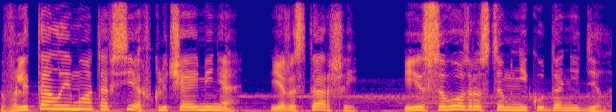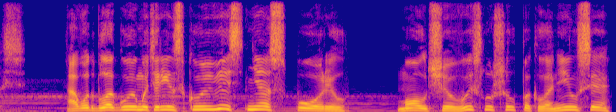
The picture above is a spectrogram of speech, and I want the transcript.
Влетало ему ото всех, включая меня. Я же старший. И с возрастом никуда не делась. А вот благую материнскую весть не оспорил. Молча выслушал, поклонился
